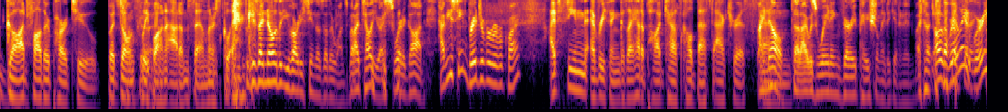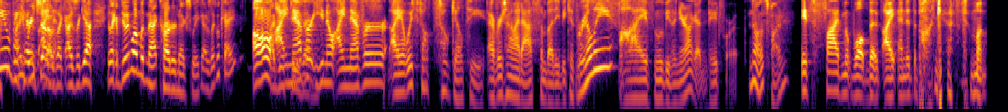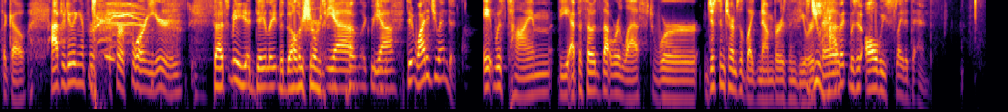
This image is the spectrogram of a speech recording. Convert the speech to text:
Godfather Part Two, but don't sleep on Adam Sandler's click. because I know that you've already seen those other ones, but I tell you, I swear to God, have you seen Bridge over River Kwai? I've seen everything because I had a podcast called Best Actress. I know that I was waiting very patiently to get an invite. Oh, really? Were you? I reached out. I, I- was like, I was like, yeah. You're like, I'm doing one with Matt Carter next week. I was like, okay. Oh, just never, you know, I never, I always felt so guilty every time I'd ask somebody because it's Really? five movies and you're not getting paid for it. No, that's fine. It's five. Well, the, I ended the podcast a month ago after doing it for for four years. That's me. A day late and a dollar short. Yeah, like we yeah. should. Did why did you end it? It was time. The episodes that were left were just in terms of like numbers and viewership. Did you have it? Was it always slated to end?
